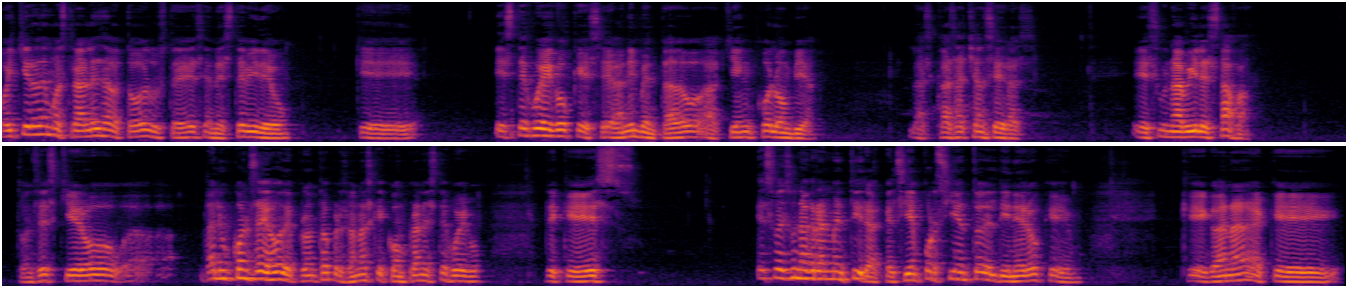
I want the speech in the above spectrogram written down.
Hoy quiero demostrarles a todos ustedes en este video que este juego que se han inventado aquí en Colombia, las casas chanceras, es una vil estafa. Entonces quiero ah, darle un consejo de pronto a personas que compran este juego de que es eso es una gran mentira, que el 100% del dinero que, que gana, que,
